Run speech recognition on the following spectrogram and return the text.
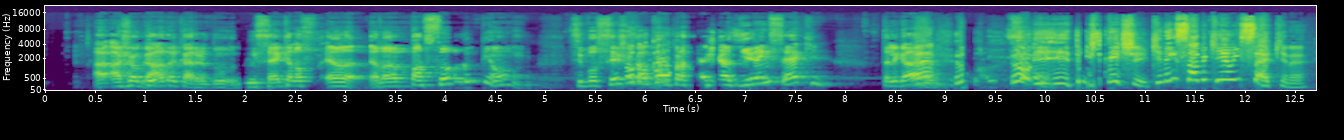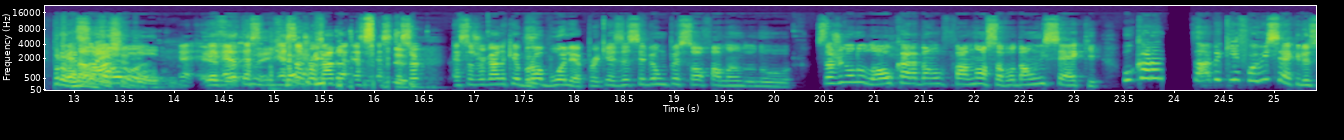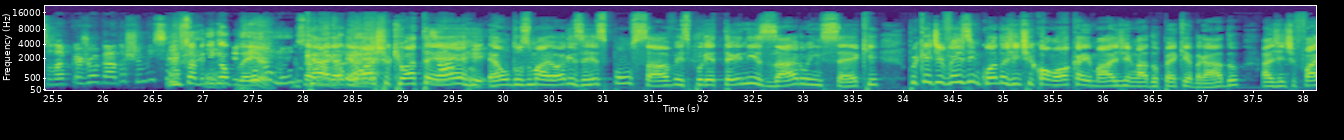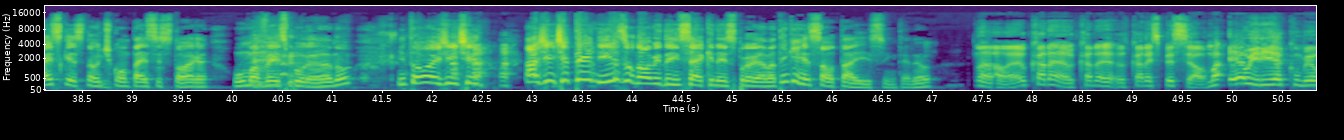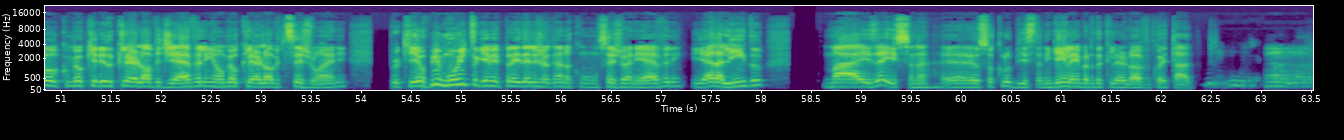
A, a jogada, cara, do, do Insec, ela, ela, ela passou do campeão. Se você jogar o cara pra trás de Azir, é Insec. Tá ligado? É, Não, e, e tem gente que nem sabe quem é o Insec, né? Pronto. Não. É, é, é, essa, essa jogada, essa, essa- essa- essa jogada quebrou a bolha, porque às vezes você vê um pessoal falando no. Você tá jogando LOL, o cara dá um, fala, nossa, vou dar um insec. O cara sabe quem foi o Insec, ele só sabe que a jogada chama Insec. Não sabe nem quem é o player. todo mundo Cara, quem é o eu player. acho que o ATR é um dos maiores responsáveis por eternizar o Insec, porque de vez em quando a gente coloca a imagem lá do pé quebrado, a gente faz questão de contar essa história uma vez por ano. Então a gente a gente eterniza o nome do Insec nesse programa, tem que ressaltar isso, entendeu? Não, é, o, cara, é- o, cara, é- o cara é especial. Mas eu iria com o meu, com o meu querido Clear Love de Evelyn ou meu Clear Love de Sejuani. Porque eu vi muito gameplay dele jogando com Sejuani e Evelyn. E era lindo. Mas é isso, né? É, eu sou clubista. Ninguém lembra do Clear Love, coitado.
